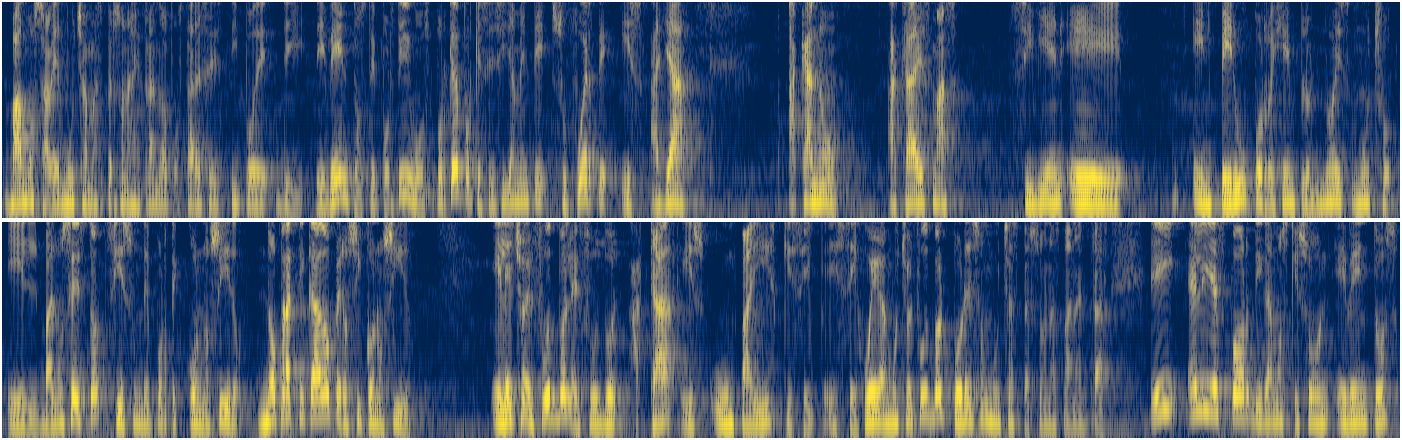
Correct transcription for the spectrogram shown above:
vamos a ver muchas más personas entrando a apostar a ese tipo de, de eventos deportivos. ¿Por qué? Porque sencillamente su fuerte es allá. Acá no. Acá es más, si bien eh, en Perú, por ejemplo, no es mucho el baloncesto, sí es un deporte conocido, no practicado, pero sí conocido. El hecho del fútbol, el fútbol acá es un país que se, juega mucho el fútbol, por eso muchas personas van a entrar. Y el eSport, digamos que son eventos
